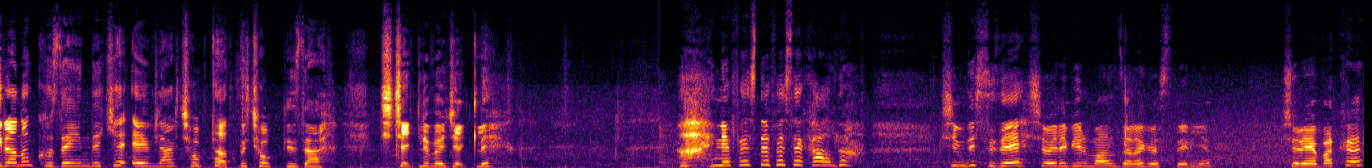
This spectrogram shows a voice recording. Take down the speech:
İran'ın kuzeyindeki evler çok tatlı, çok güzel. Çiçekli, böcekli. Ay, nefes nefese kaldım. Şimdi size şöyle bir manzara göstereyim. Şuraya bakın.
